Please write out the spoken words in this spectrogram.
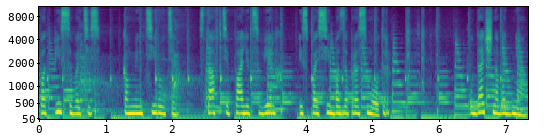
Подписывайтесь, комментируйте, ставьте палец вверх и спасибо за просмотр. Удачного дня!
